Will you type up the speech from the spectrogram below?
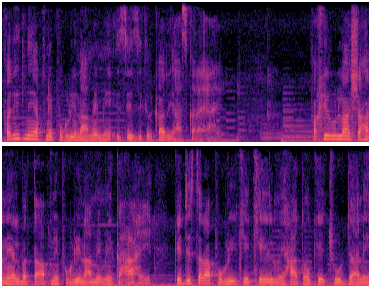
فرید نے اپنے پگڑی نامے میں اسی ذکر کا ریاض کرایا ہے۔ فقیر اللہ شاہ نے البتہ اپنے پھگڑی نامے میں کہا ہے کہ جس طرح پھگڑی کے کھیل میں ہاتھوں کے چھوٹ جانے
